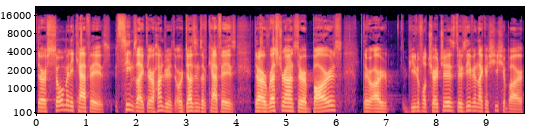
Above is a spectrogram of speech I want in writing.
there are so many cafes. It seems like there are hundreds or dozens of cafes. There are restaurants, there are bars, there are beautiful churches. There's even like a shisha bar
